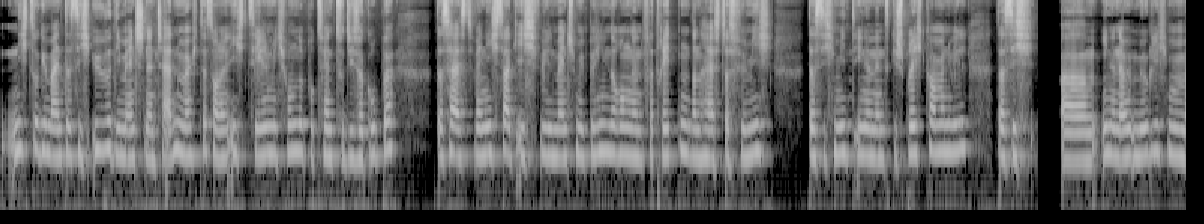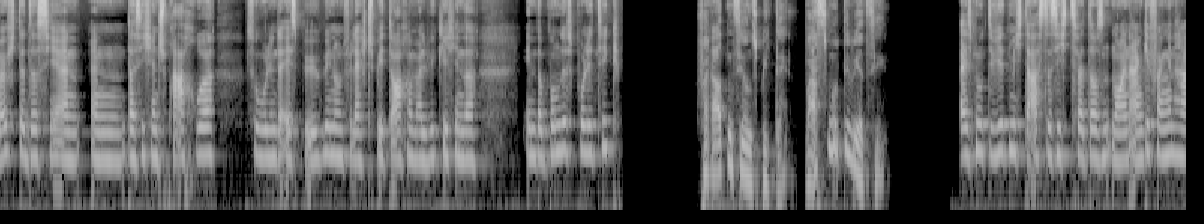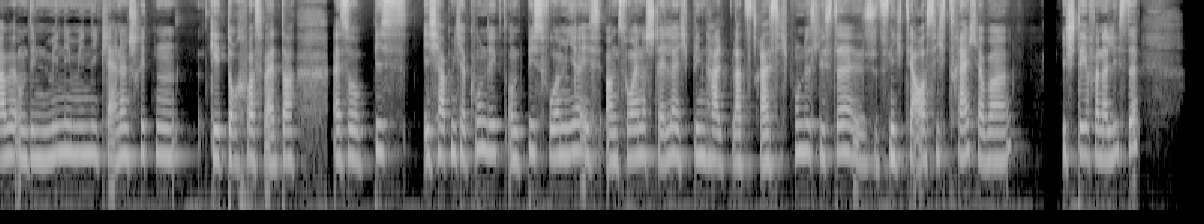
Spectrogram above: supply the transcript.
nicht so gemeint, dass ich über die Menschen entscheiden möchte, sondern ich zähle mich 100% zu dieser Gruppe. Das heißt, wenn ich sage, ich will Menschen mit Behinderungen vertreten, dann heißt das für mich, dass ich mit ihnen ins Gespräch kommen will, dass ich äh, ihnen ermöglichen möchte, dass, sie ein, ein, dass ich ein Sprachrohr sowohl in der SPÖ bin und vielleicht später auch einmal wirklich in der, in der Bundespolitik. Verraten Sie uns bitte, was motiviert Sie? Es motiviert mich das, dass ich 2009 angefangen habe und in mini, mini kleinen Schritten geht doch was weiter. Also bis ich habe mich erkundigt und bis vor mir ist an so einer Stelle, ich bin halt Platz 30 Bundesliste, ist jetzt nicht sehr aussichtsreich, aber ich stehe auf einer Liste,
